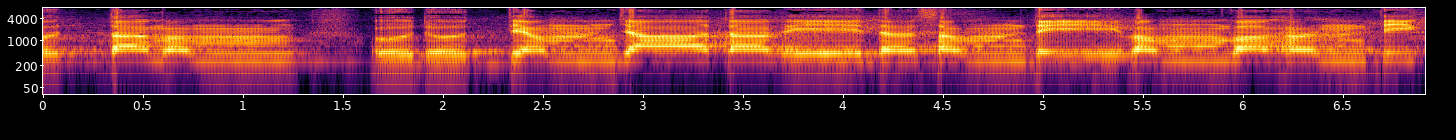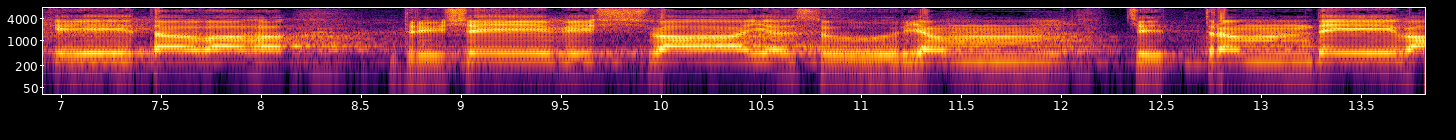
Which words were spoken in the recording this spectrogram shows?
उत्तमम् उदुत्यं जातवेदसं देवं वहन्ति केतवः दृशे विश्वाय सूर्यं चित्रं देवानामुदगादनीकं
